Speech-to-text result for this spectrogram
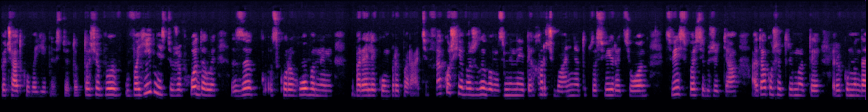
початку вагітності. Тобто, щоб ви в вагітність вже входили з скоригованим переліком препаратів. Також є важливим змінити харчування, тобто свій раціон, свій спосіб життя, а також отримати рекомендації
